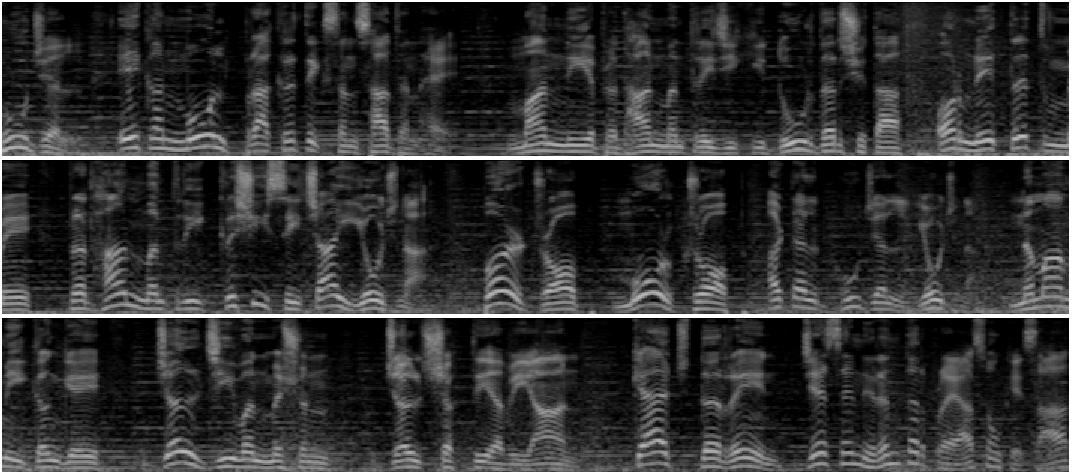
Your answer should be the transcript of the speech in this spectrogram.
भूजल एक अनमोल प्राकृतिक संसाधन है। माननीय प्रधानमंत्री जी की दूरदर्शिता और नेतृत्व में प्रधानमंत्री कृषि सिंचाई योजना, पर ड्रॉप, मोर क्रॉप, अटल भूजल योजना, नमामि गंगे, जल जीवन मिशन, जल शक्ति अभियान, कैच द रेन जैसे निरंतर प्रयासों के साथ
